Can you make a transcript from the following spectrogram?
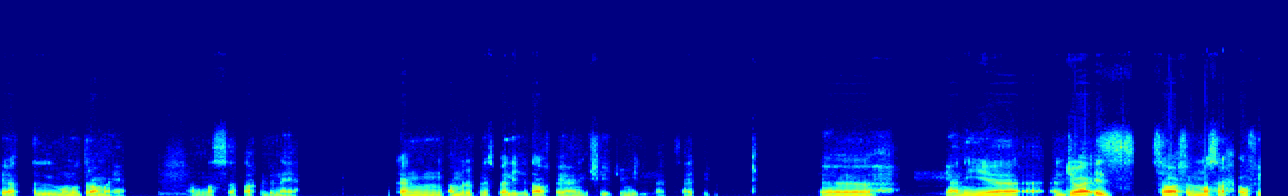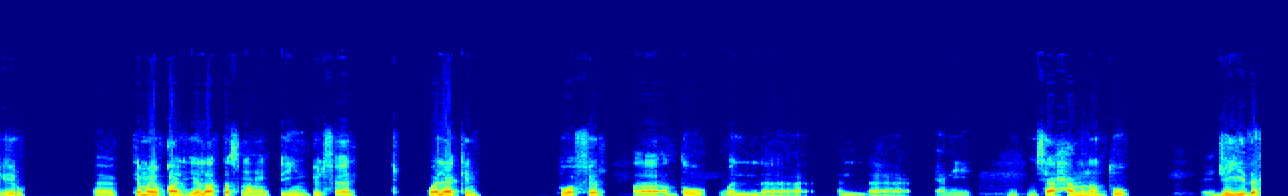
فئة المونودراما يعني عن نص ثاقب النيات كان أمر بالنسبة لي إضافة يعني شيء جميل سعدت آه يعني آه الجوائز سواء في المسرح أو في غيره آه، كما يقال هي لا تصنع مبدعين بالفعل ولكن توفر آه، الضوء وال يعني مساحة من الضوء جيدة.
